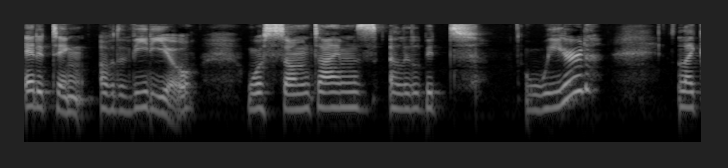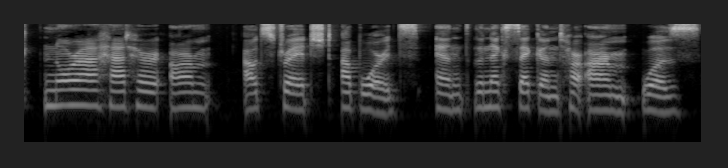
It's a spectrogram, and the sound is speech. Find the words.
editing of the video was sometimes a little bit weird. Like Noora had her arm outstretched upwards, and the next second her arm was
